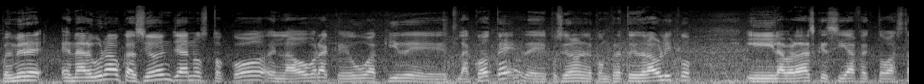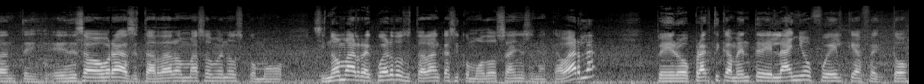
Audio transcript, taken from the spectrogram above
Pues mire, en alguna ocasión ya nos tocó en la obra que hubo aquí de Tlacote, de, pusieron el concreto hidráulico y la verdad es que sí afectó bastante. En esa obra se tardaron más o menos como, si no mal recuerdo, se tardaron casi como dos años en acabarla, pero prácticamente el año fue el que afectó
